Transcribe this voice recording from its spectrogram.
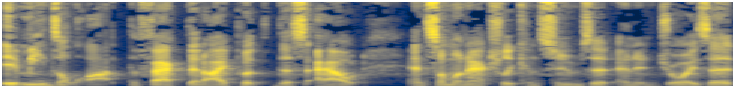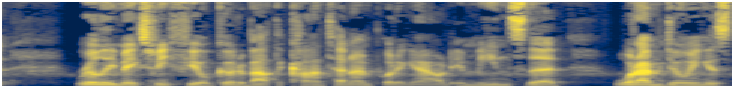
it means a lot. The fact that I put this out and someone actually consumes it and enjoys it really makes me feel good about the content I'm putting out. It means that what I'm doing is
